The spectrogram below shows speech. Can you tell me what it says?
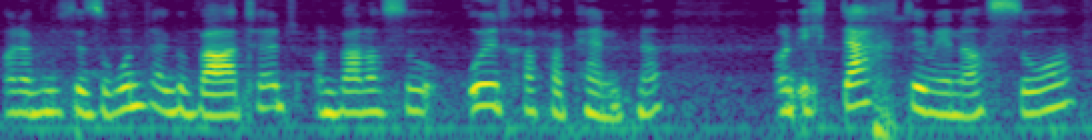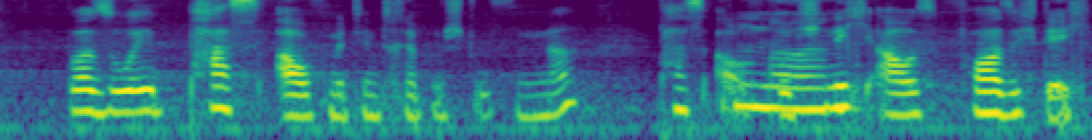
und dann bin ich da so runtergewartet und war noch so ultra verpennt. Ne? Und ich dachte mir noch so, boah Zoe, pass auf mit den Treppenstufen. Ne? Pass auf, oh rutsch nicht aus, vorsichtig.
